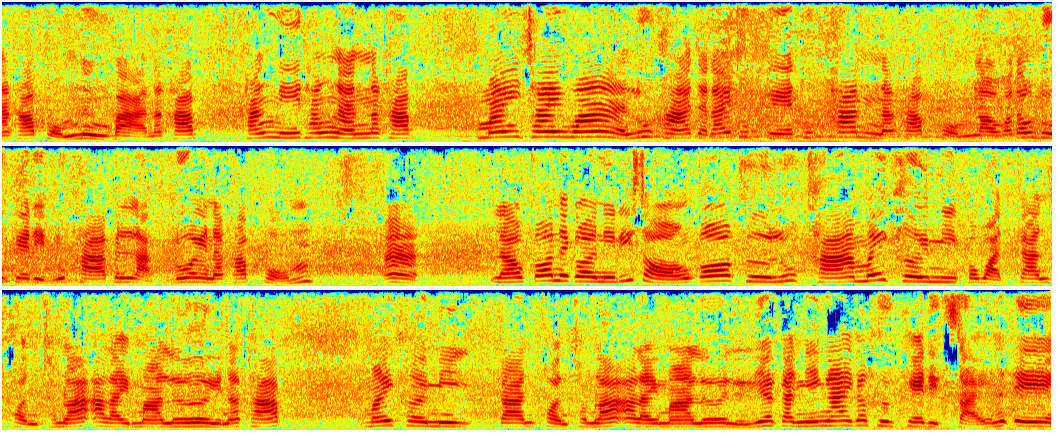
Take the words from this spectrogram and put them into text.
นะครับ ผม 1 บาทนะครับ ทั้งนี้ทั้งนั้นนะครับ ไม่ใช่ว่าลูกค้าจะได้ทุกเคสทุกท่านนะครับ ผมเราก็ต้องดูเครดิตลูกค้าเป็นหลักด้วยนะครับ ผมอ่าแล้วก็ในกรณีที่ 2 ก็คือลูกค้าไม่เคยมีประวัติการผ่อนชำระอะไรมาเลยนะครับ ไม่เคยมีการผ่อนชำระอะไรมาเลย หรือเรียกกันง่าย ๆ ก็คือเครดิตใสนั่นเอง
